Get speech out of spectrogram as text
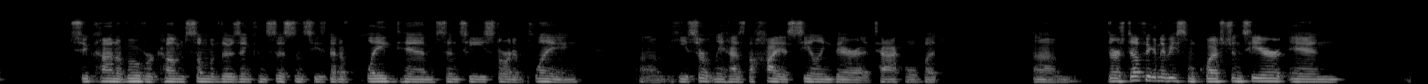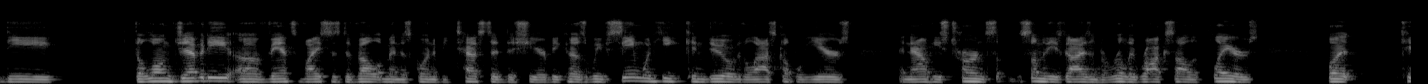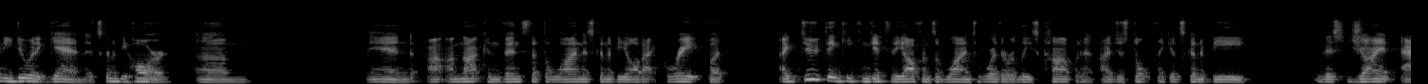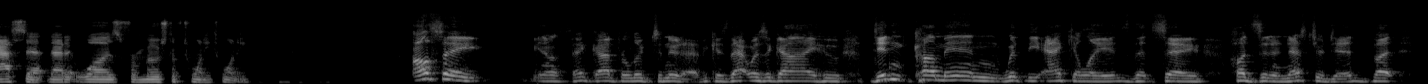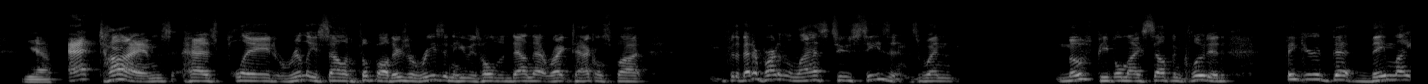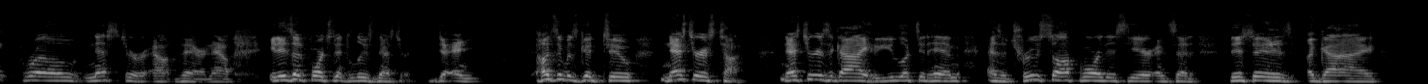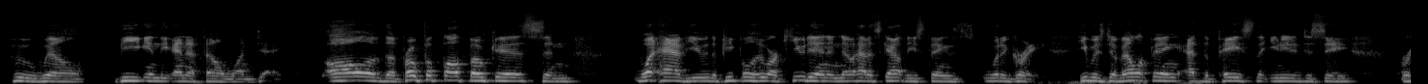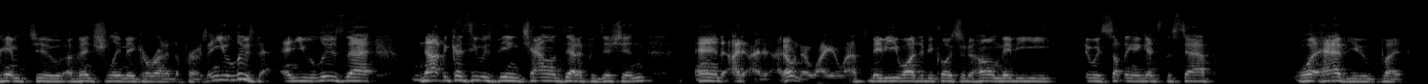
to kind of overcome some of those inconsistencies that have plagued him since he started playing. Um, he certainly has the highest ceiling there at tackle, but um, there's definitely going to be some questions here, and the the longevity of Vance Vice's development is going to be tested this year because we've seen what he can do over the last couple years, and now he's turned some of these guys into really rock solid players. But can he do it again? It's going to be hard. Um, and I, I'm not convinced that the line is going to be all that great, but I do think he can get to the offensive line to where they're at least competent. I just don't think it's going to be this giant asset that it was for most of 2020. I'll say, you know, thank God for Luke Tenuta because that was a guy who didn't come in with the accolades that say Hudson and Nester did, but yeah, at times has played really solid football. There's a reason he was holding down that right tackle spot for the better part of the last two seasons when most people, myself included, figured that they might throw Nester out there. Now, it is unfortunate to lose Nester, and Hudson was good too. Nester is tough. Nester is a guy who you looked at him as a true sophomore this year and said, This is a guy who will be in the NFL one day. all of the pro football focus and what have you, the people who are cued in and know how to scout these things would agree. He was developing at the pace that you needed to see for him to eventually make a run in the pros. And you lose that. And you lose that not because he was being challenged at a position. And I, I, I don't know why he left. Maybe he wanted to be closer to home. Maybe he, it was something against the staff, what have you. But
